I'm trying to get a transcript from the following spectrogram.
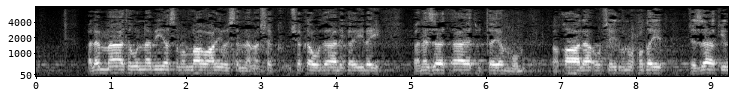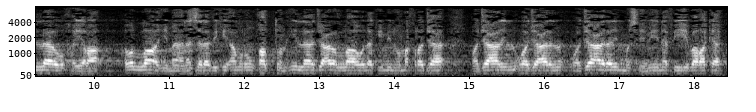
فلما أتوا النبي صلى الله عليه وسلم شك شكوا ذلك إليه فنزلت آية التيمم فقال أسيد بن حضير جزاك الله خيرا. فوالله ما نزل بك أمر قط إلا جعل الله لك منه مخرجا وجعل, وجعل, وجعل للمسلمين فيه بركة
